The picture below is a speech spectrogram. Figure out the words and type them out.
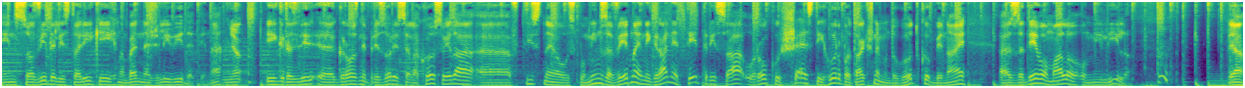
in so videli stvari, ki jih noben ne želi videti. Ne? Ja. Ti grozni, eh, grozni prizori se lahko seveda eh, vtisnejo v spomin za vedno in igranje Tetrisa v roku šestih ur po takšnem dogodku bi naj eh, zadevo malo omililo. Ja,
